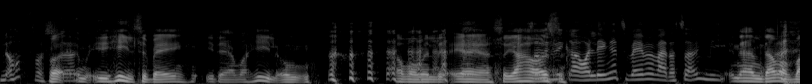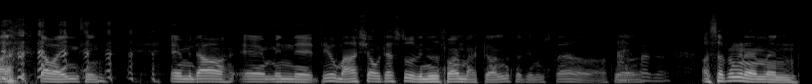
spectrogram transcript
Nå, for søren. øh, helt tilbage, i da jeg var helt ung. og hvor man, ja, ja, så jeg har Så også... hvis vi graver længere tilbage, hvad var der så i min? Nej, men der var bare, der var ingenting. Øh, men der var, øh, men øh, det er jo meget sjovt. Der stod vi nede foran McDonald's og demonstrerede og sådan noget. Og så begynder man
